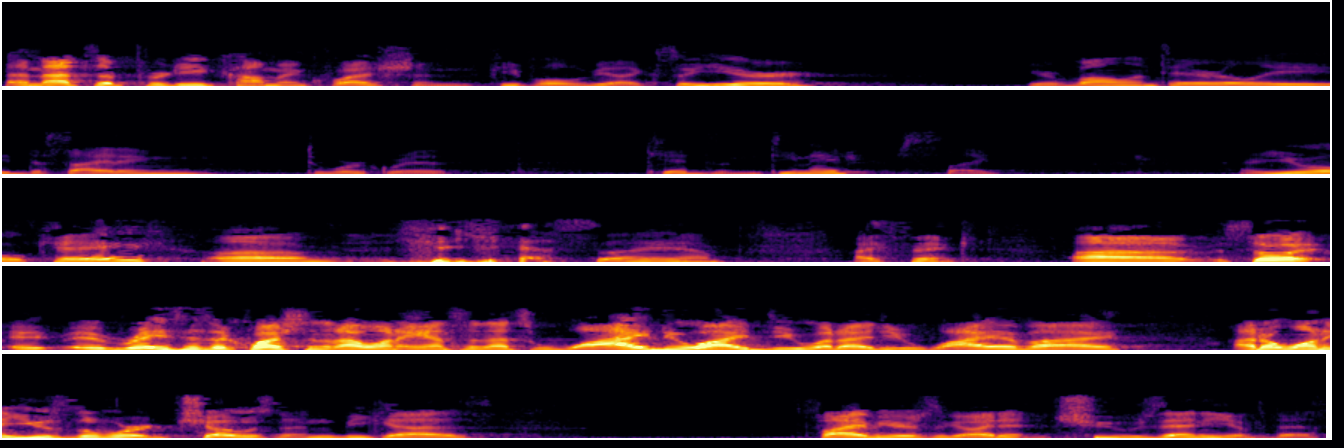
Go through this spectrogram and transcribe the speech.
and that's a pretty common question. People will be like, "So you're you're voluntarily deciding to work with kids and teenagers? Like, are you okay?" Um, yes, I am. I think. Uh, so it, it raises a question that I want to answer, and that's why do I do what I do? Why have I? I don't want to use the word chosen because five years ago I didn't choose any of this.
